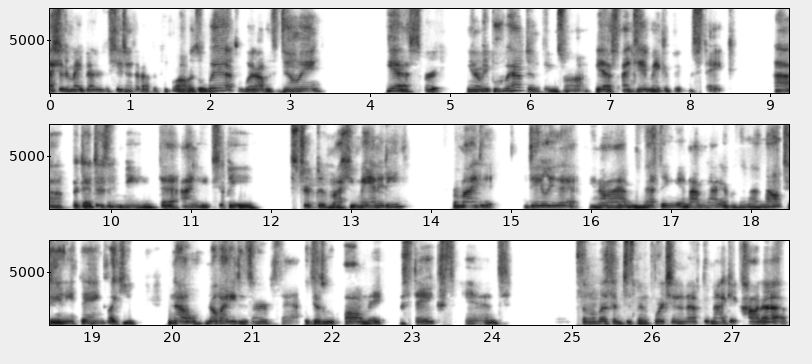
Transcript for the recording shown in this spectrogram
I should have made better decisions about the people I was with, what I was doing. Yes. Or, you know, people who have done things wrong. Yes, I did make a big mistake. Uh, but that doesn't mean that I need to be stripped of my humanity, reminded daily that, you know, I have nothing and I'm not ever going to amount to anything. Like you, no, nobody deserves that because we've all made mistakes and some of us have just been fortunate enough to not get caught up,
